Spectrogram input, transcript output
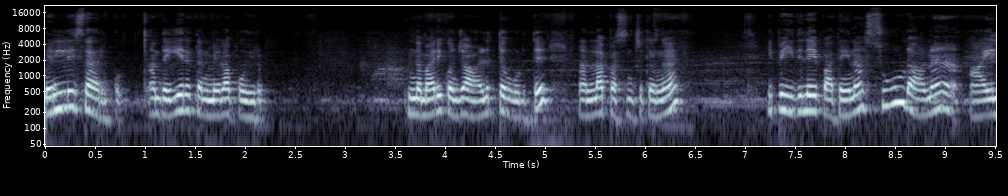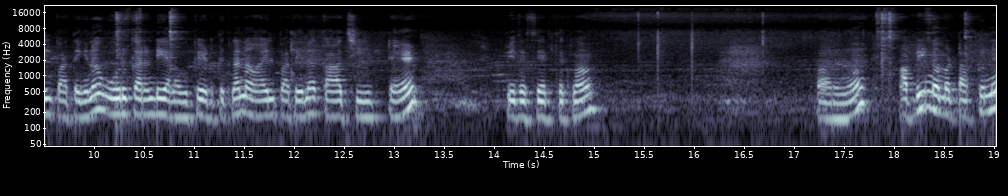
மெல்லிஸாக இருக்கும். அந்த ஈரத்தன்மையெல்லாம் போயிடும் இந்த மாதிரி கொஞ்சம் அழுத்தம் கொடுத்து நல்லா பசைஞ்சுக்கோங்க. இப்போ இதிலே பார்த்தீங்கன்னா சூடான ஆயில் பார்த்தீங்கன்னா ஒரு கரண்டி அளவுக்கு எடுத்துக்கலாம். நான் ஆயில் பார்த்தீங்கன்னா காய்ச்சிட்டேன். இதை சேர்த்துக்கலாம். பாருங்கள் அப்படியே நம்ம டக்குன்னு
